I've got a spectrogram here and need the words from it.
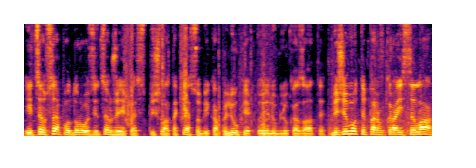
І це все по дорозі. Це вже якась пішла таке собі капелюх, як то я люблю казати. Біжимо тепер в край села.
